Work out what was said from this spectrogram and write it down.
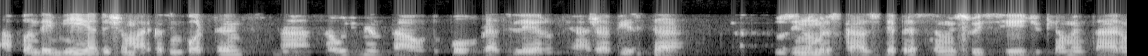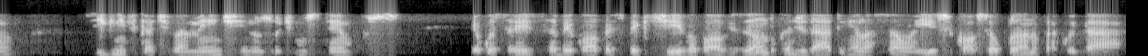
A pandemia deixou marcas importantes na saúde mental do povo brasileiro, né? haja vista dos inúmeros casos de depressão e suicídio que aumentaram significativamente nos últimos tempos. Eu gostaria de saber qual a perspectiva, qual a visão do candidato em relação a isso, qual o seu plano para cuidar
